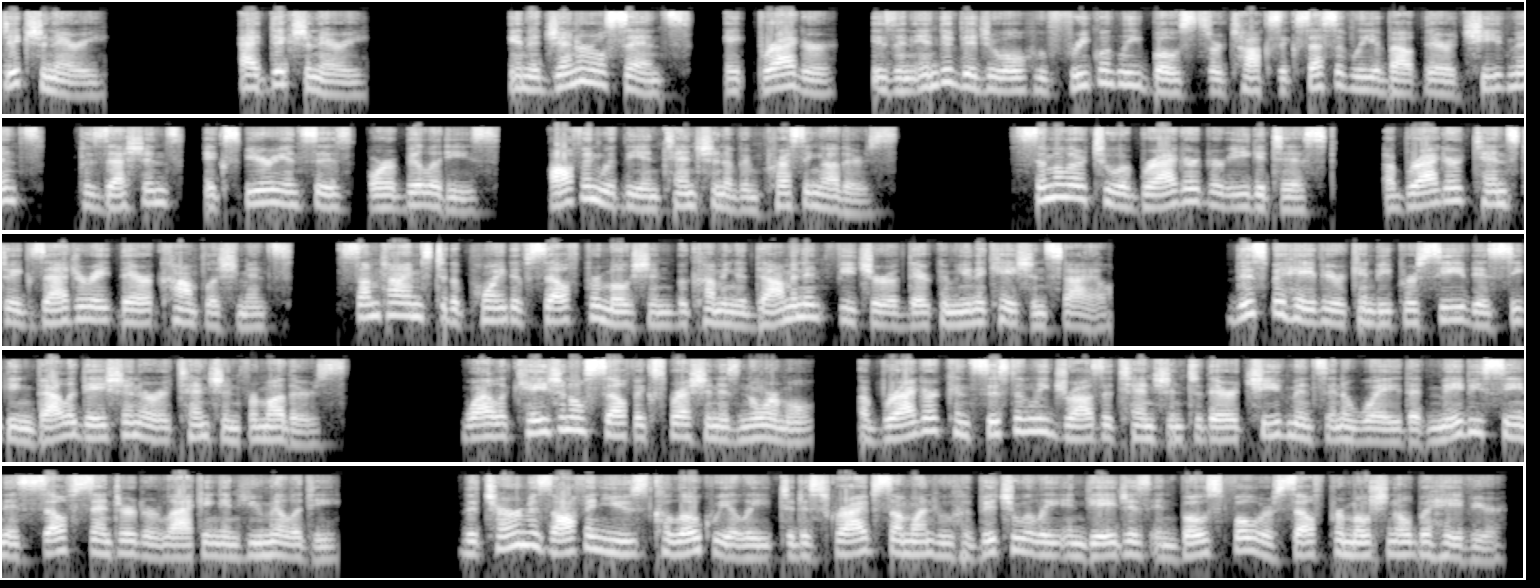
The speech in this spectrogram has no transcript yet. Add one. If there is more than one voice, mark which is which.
Speaker 1: Dictionary. At dictionary. In a general sense, a bragger is an individual who frequently boasts or talks excessively about their achievements, possessions, experiences, or abilities, often with the intention of impressing others. Similar to a braggart or egotist, a bragger tends to exaggerate their accomplishments, sometimes to the point of self-promotion becoming a dominant feature of their communication style. This behavior can be perceived as seeking validation or attention from others. While occasional self-expression is normal, a bragger consistently draws attention to their achievements in a way that may be seen as self-centered or lacking in humility. The term is often used colloquially to describe someone who habitually engages in boastful or self-promotional behavior.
